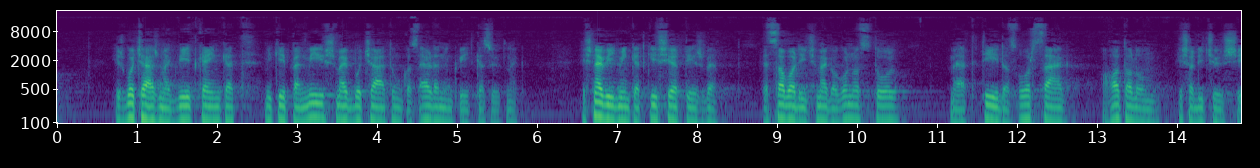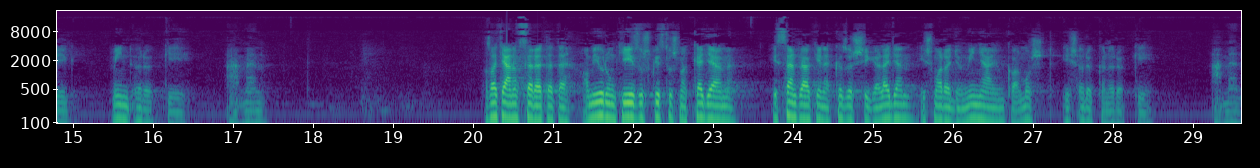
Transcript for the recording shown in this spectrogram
és bocsásd meg védkeinket, miképpen mi is megbocsátunk az ellenünk védkezőknek. És ne vigy minket kísértésbe, de szabadíts meg a gonosztól, mert Téd az ország, a hatalom és a dicsőség mind örökké. Amen. Az Atyának szeretete, a mi Urunk Jézus Krisztusnak kegyelme és szent lelkének közössége legyen, és maradjon minnyájunkkal most és örökkön örökké. Amen.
